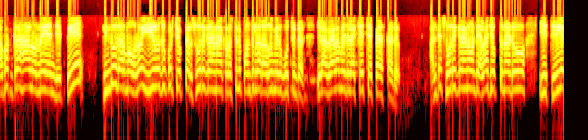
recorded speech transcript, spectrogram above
నవగ్రహాలు ఉన్నాయని చెప్పి హిందూ ధర్మంలో ఈ రోజు కూడా చెప్తారు. సూర్యగ్రహణం ఎక్కడ వస్తే పంతులు గారు అరుగు మీద కూర్చుంటాడు. ఇలా వేళ మీద లెక్కేసి చెప్పేస్తాడు. అంటే సూర్యగ్రహణం అంటే ఎలా చెప్తున్నాడు? ఈ తిరిగే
